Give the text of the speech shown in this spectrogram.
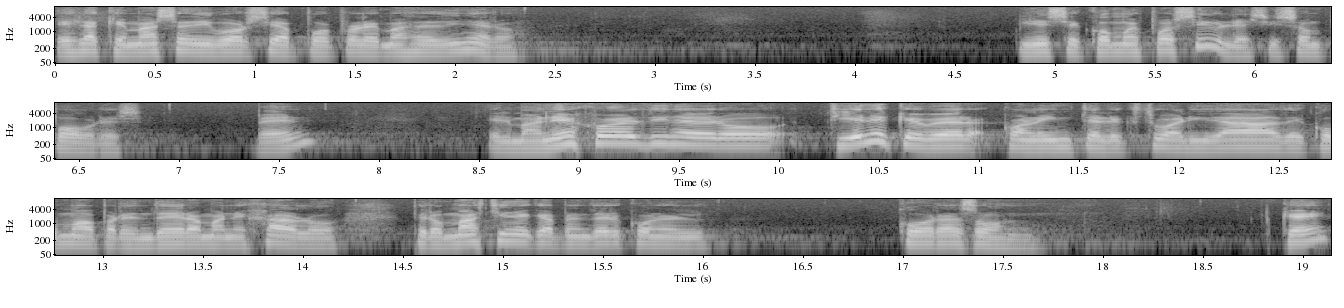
es la que más se divorcia por problemas de dinero. Fíjense cómo es posible si son pobres. ¿Ven? El manejo del dinero tiene que ver con la intelectualidad de cómo aprender a manejarlo, pero más tiene que aprender con el corazón. ¿Okay?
